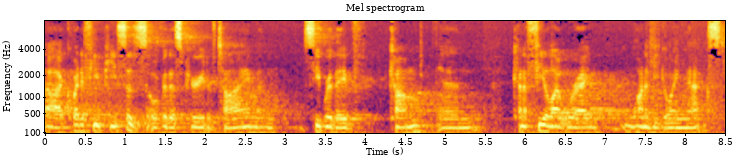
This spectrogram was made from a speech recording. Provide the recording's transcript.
uh, quite a few pieces over this period of time and see where they've come and kind of feel out where I want to be going next.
